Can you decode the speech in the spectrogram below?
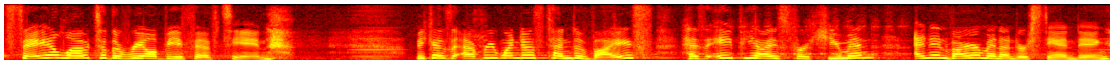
Say hello to the real B15. Because every Windows 10 device has APIs for human and environment understanding.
